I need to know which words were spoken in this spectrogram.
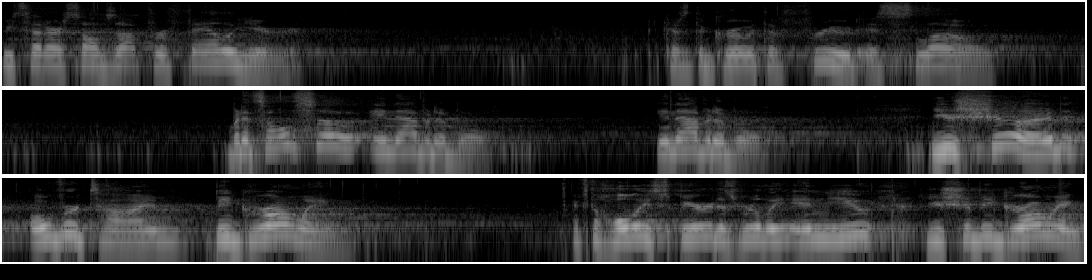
we set ourselves up for failure because the growth of fruit is slow. But it's also inevitable. Inevitable. You should, over time, be growing. If the Holy Spirit is really in you, you should be growing.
